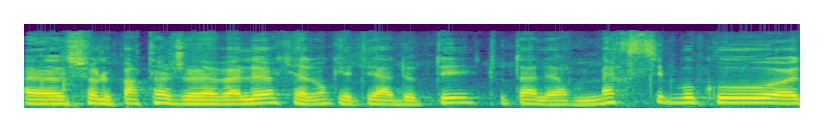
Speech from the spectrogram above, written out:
euh, sur le partage de la valeur qui a donc été adopté tout à l'heure. Merci beaucoup. Euh,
